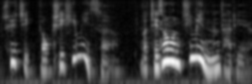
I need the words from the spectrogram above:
쇠지 역시 힘이 있어요. 그러니까 재성은 힘이 있는 달이에요.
